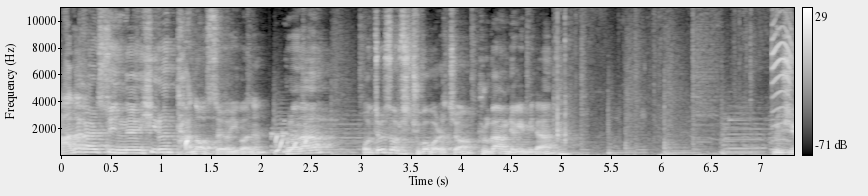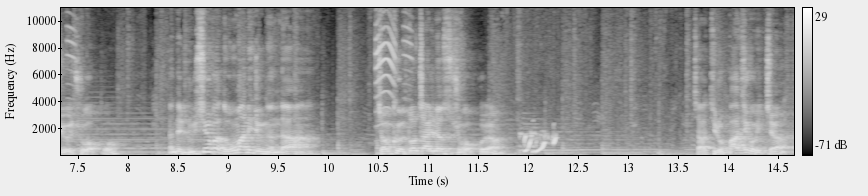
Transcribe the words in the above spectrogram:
할수 있는 힐은 다 넣었어요 이거는. 그러나 어쩔 수 없이 죽어버렸죠. 불가항력입니다. 루시우 죽었고. 근데 루시우가 너무 많이 죽는다. 정크 또 잘려서 죽었고요. 자 뒤로 빠지고 있죠.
